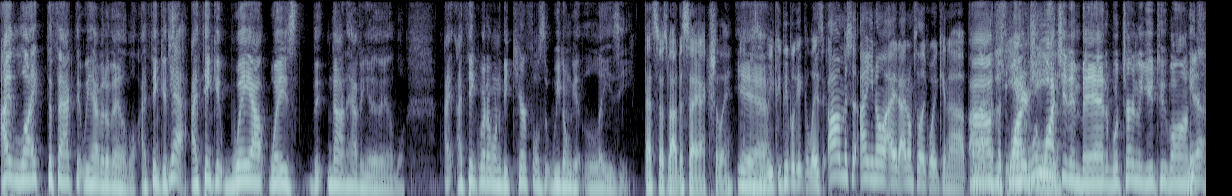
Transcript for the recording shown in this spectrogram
I like the fact that we have it available. I think it's Yeah. I think it way outweighs the not having it available. I, I think what I want to be careful is that we don't get lazy. That's what I was about to say, actually. Yeah. we, people get lazy. Oh, I'm just, I, you know, I, I don't feel like waking up. I'm not I'll put just the watch, we'll watch it in bed. We'll turn the YouTube on. Yeah.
